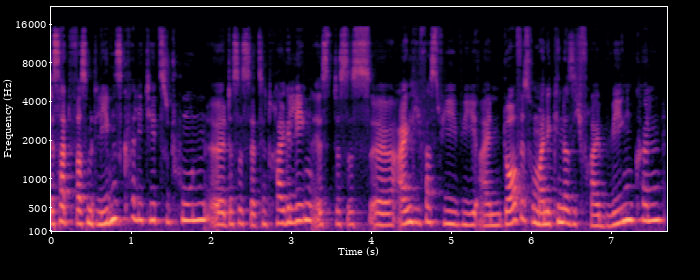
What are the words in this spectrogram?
Das hat was mit Lebensqualität zu tun, äh, dass es sehr zentral gelegen ist, dass es äh, eigentlich fast wie, wie ein Dorf ist, wo meine Kinder sich frei bewegen können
